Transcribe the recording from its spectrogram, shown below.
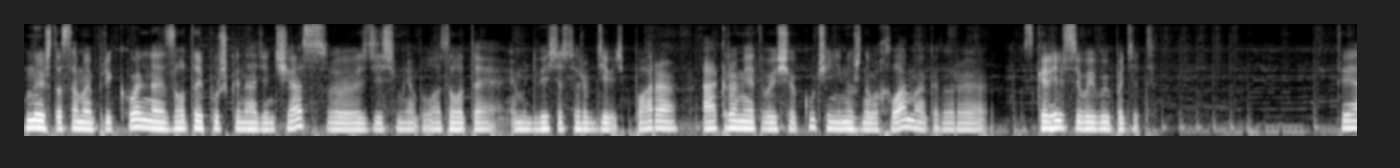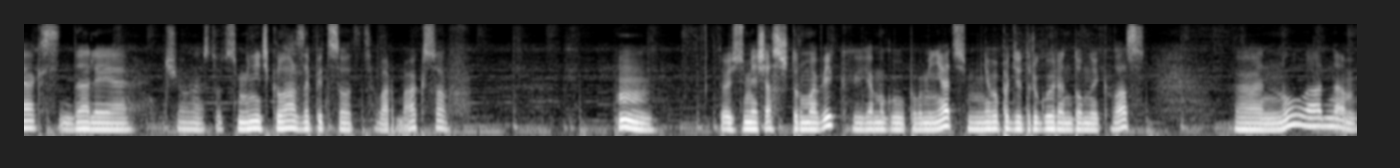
Ну и что самое прикольное, золотая пушка на один час. Э, здесь у меня была золотая М249 пара. А кроме этого еще куча ненужного хлама, которая скорее всего и выпадет. Такс, далее, что у нас тут? Сменить класс за 500 варбаксов. Ммм, то есть у меня сейчас штурмовик, я могу поменять, мне выпадет другой рандомный класс. А, ну ладно.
